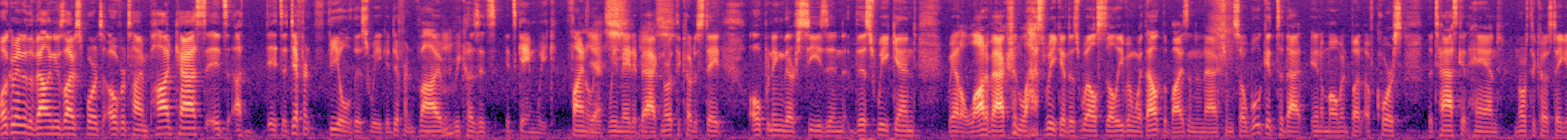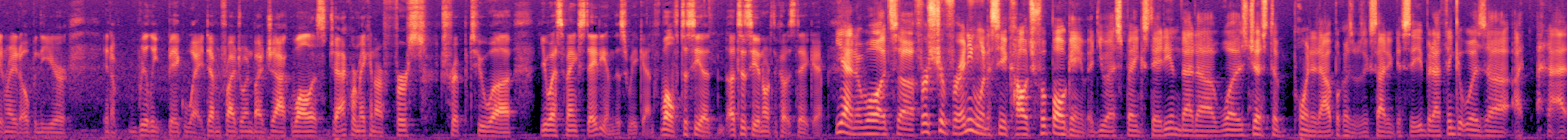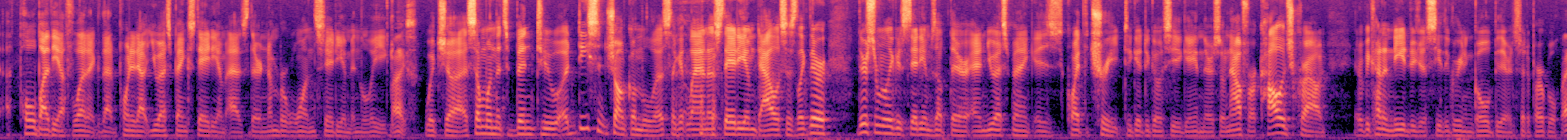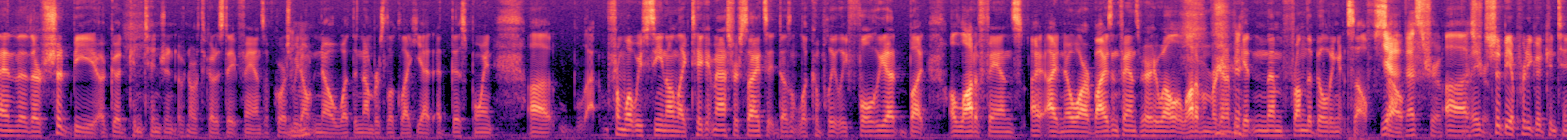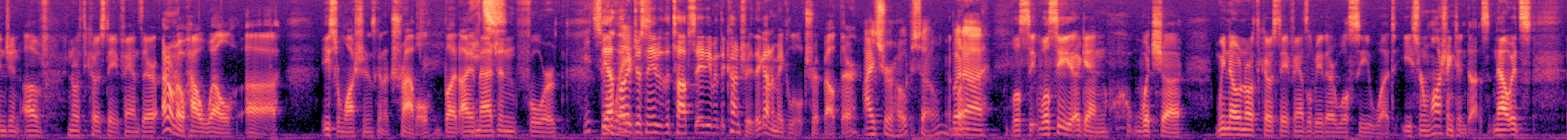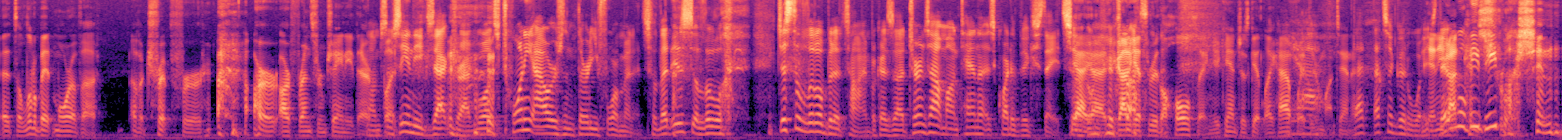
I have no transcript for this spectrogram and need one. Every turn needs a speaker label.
Speaker 1: Welcome into the Valley News Live Sports Overtime Podcast. It's a it's a different feel this week, a different vibe mm-hmm. because it's it's game week. Finally, yes. we made it back. Yes. North Dakota State opening their season this weekend. We had a lot of action last weekend as well, still even without the Bison in action. So we'll get to that in a moment. But of course, the task at hand: North Dakota State getting ready to open the year in a really big way. Devin Fry joined by Jack Wallace. Jack, we're making our first trip to uh, U.S. Bank Stadium this weekend. Well, to see a uh, to see a North Dakota State game.
Speaker 2: Yeah, no, well, it's a uh, first trip for anyone to see a college football game at U.S. Bank Stadium. That uh, was just to point it out because it was exciting to see. But I think it was uh, a, a, poll by the Athletic that pointed out U.S. Bank Stadium as their number one stadium in the league.
Speaker 1: Nice.
Speaker 2: Which, uh, as someone that's been to a decent chunk on the list, like Atlanta Stadium, Dallas is like there. There's some really good stadiums up there, and U.S. Bank is quite the treat to get to go see a game there. So now for a college crowd it'll be kind of neat to just see the green and gold be there instead of purple.
Speaker 1: And the, there should be a good contingent of North Dakota State fans. Of course, mm-hmm. we don't know what the numbers look like yet at this point. Uh, from what we've seen on like Ticketmaster sites, it doesn't look completely full yet. But a lot of fans, I, I know our Bison fans very well. A lot of them are going to be getting them from the building itself.
Speaker 2: So, yeah, that's true.
Speaker 1: Uh,
Speaker 2: that's
Speaker 1: it
Speaker 2: true.
Speaker 1: should be a pretty good contingent of North Dakota State fans there. I don't know how well. Uh, Eastern Washington is going to travel, but I it's, imagine for the Athletic just named it the top stadium in the country. They got to make a little trip out there.
Speaker 2: I sure hope so. But uh,
Speaker 1: we'll see. We'll see again which. Uh, we know North Dakota State fans will be there. We'll see what Eastern Washington does. Now it's it's a little bit more of a of a trip for our, our friends from Cheney there.
Speaker 2: Um, so seeing the exact drive, well, it's 20 hours and 34 minutes. So that is a little, just a little bit of time because uh, it turns out Montana is quite a big state. So
Speaker 1: yeah, yeah, you got to get through the whole thing. You can't just get like halfway
Speaker 2: yeah,
Speaker 1: through Montana.
Speaker 2: That, that's a good way. And there will be people.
